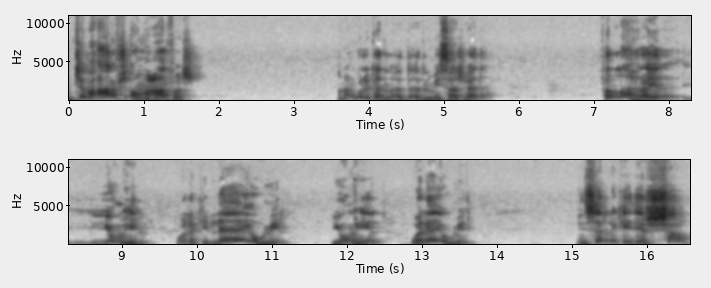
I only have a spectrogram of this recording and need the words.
أنت ما عارفش أو ما عارفاش أنا نقول لك هذا الميساج هذا فالله راه يمهل ولكن لا يهمل. يمهل ولا يهمل. الانسان اللي كيدير الشر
